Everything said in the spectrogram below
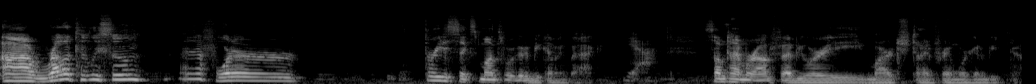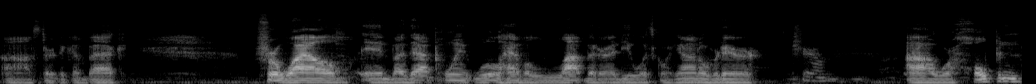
uh, relatively soon. Uh, for three to six months, we're going to be coming back. Yeah. sometime around February, March timeframe, we're going to be uh, starting to come back for a while, and by that point, we'll have a lot better idea what's going on over there. True. Uh, we're hoping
